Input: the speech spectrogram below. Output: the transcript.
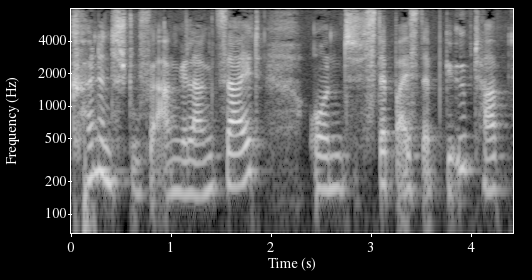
Könnensstufe angelangt seid und Step by Step geübt habt,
